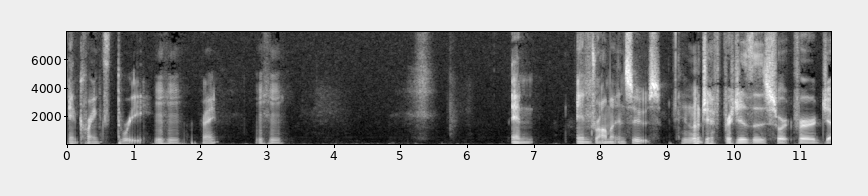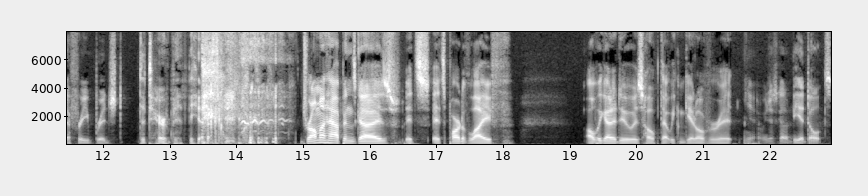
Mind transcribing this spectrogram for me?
in Crank Three, Mm-hmm. right? Mm-hmm. And and drama ensues. You know Jeff Bridges is short for Jeffrey Bridged to Terabithia. Drama happens, guys. It's it's part of life. All we got to do is hope that we can get over it. yeah, we just gotta be adults.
